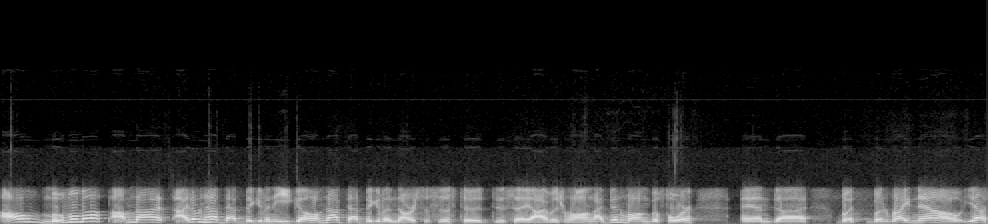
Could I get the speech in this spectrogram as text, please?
I'll move him up. I'm not. I don't have that big of an ego. I'm not that big of a narcissist to to say I was wrong. I've been wrong before, and uh, but but right now, yes,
